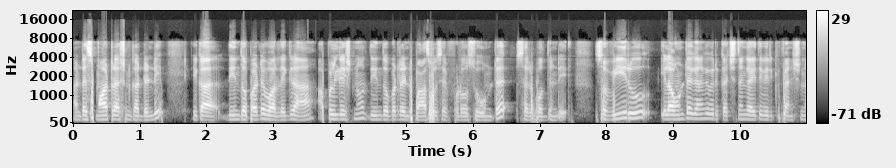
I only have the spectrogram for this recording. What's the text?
అంటే స్మార్ట్ రేషన్ కార్డు అండి. ఇక దీంతో పాటు వారి దగ్గర అప్లికేషను దీంతో పాటు రెండు పాస్పోర్ట్ సైజ్ ఫొటోస్ ఉంటే సరిపోద్దండి. సో వీరు ఇలా ఉంటే కనుక వీరు ఖచ్చితంగా అయితే వీరికి పెన్షన్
